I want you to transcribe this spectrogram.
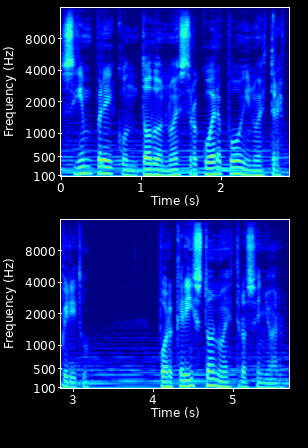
siempre con todo nuestro cuerpo y nuestro espíritu. Por Cristo nuestro Señor.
